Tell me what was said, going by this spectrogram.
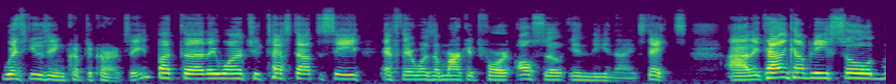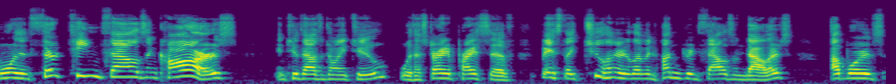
with using cryptocurrency, but uh, they wanted to test out to see if there was a market for it also in the United States. Uh, the Italian company sold more than 13,000 cars in 2022 with a starting price of basically $211,000 upwards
